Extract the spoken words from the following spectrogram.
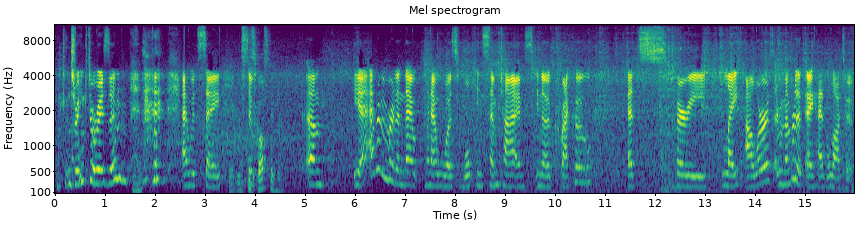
drink tourism. I would say. It's So- disgusting. Um, yeah, I remember that now when I was walking sometimes in a Krakow at very late hours. I remember that I had a lot of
